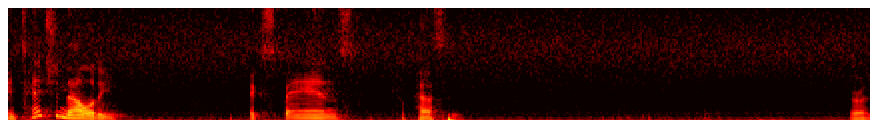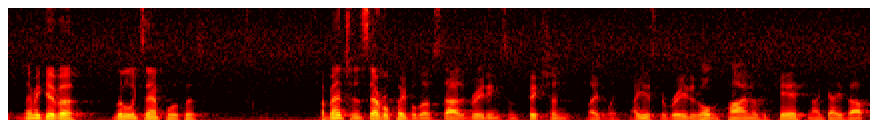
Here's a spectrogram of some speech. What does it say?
Intentionality expands capacity. All right, let me give a little example of this. I've mentioned to several people that I've started reading some fiction lately. I used to read it all the time as a kid, and I gave up.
